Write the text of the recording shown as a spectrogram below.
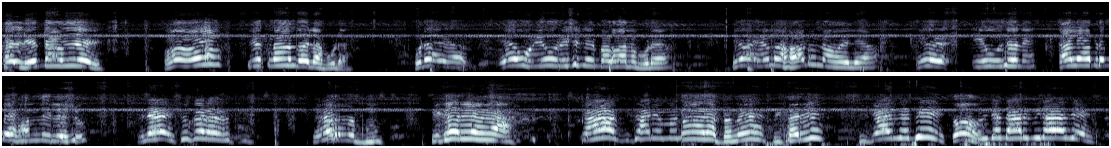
ખાલી લેતા આવજે. હો હો. એક લાવ દો લે ભૂડા. ભૂડા એવું એવું રહેશે ને બળવાનું ભૂડા. એ એમાં હાડું ના હોય લ્યા. એ એવું છે ને કાલે આપણે બે સમજી લેશું. લે શું કરે? અરે ભિખારી ભિખારી મને અરે તને ભિખારી? ભિખારી નથી. તો? તું જે દારૂ પીને આવ્યો છે.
